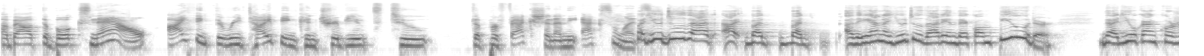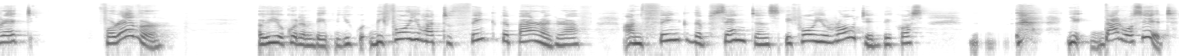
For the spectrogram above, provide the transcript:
about the books now. I think the retyping contributes to the perfection and the excellence. But you do that, I, but but Adriana, you do that in the computer that you can correct forever. Oh, you couldn't be, you before you had to think the paragraph and think the sentence before you wrote it because you, that was it.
